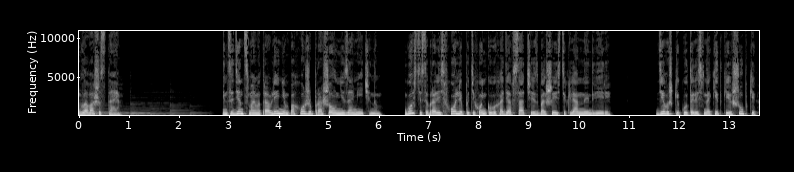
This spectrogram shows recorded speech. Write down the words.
Глава шестая. Инцидент с моим отравлением, похоже, прошел незамеченным. Гости собрались в холле, потихоньку выходя в сад через большие стеклянные двери. Девушки кутались в накидки и шубки,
